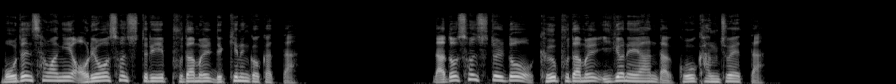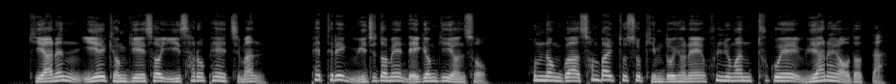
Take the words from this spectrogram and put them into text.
모든 상황이 어려워 선수들이 부담을 느끼는 것 같다. 나도 선수들도 그 부담을 이겨내야 한다고 강조했다. 기아는 2일 경기에서 2사로 패했지만 패트릭 위즈덤의 4경기 연속 홈런과 선발 투수 김도현의 훌륭한 투구에 위안을 얻었다.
